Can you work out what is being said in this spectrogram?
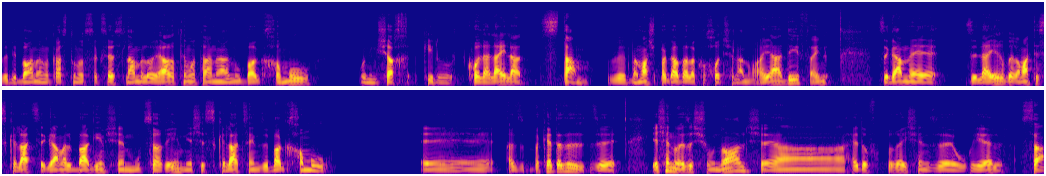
ודיברנו עם ה-customer success, למה לא הערתם אותנו, היה לנו באג חמור, הוא נמשך כאילו כל הלילה סתם, וממש פגע בלקוחות שלנו. היה עדיף, היינו... זה גם, אה, זה להעיר ברמת אסקלציה, גם על באגים שהם מוצרים, יש אסקלציה אם זה באג חמור. אה, אז בקטע הזה, זה, יש לנו איזשהו נוהל שה-Head of Operation זה אוריאל עשה,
